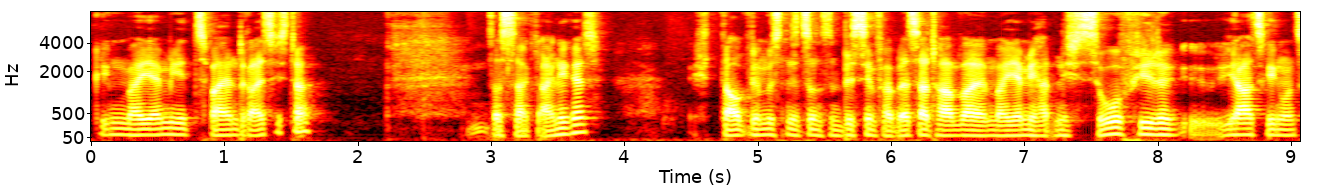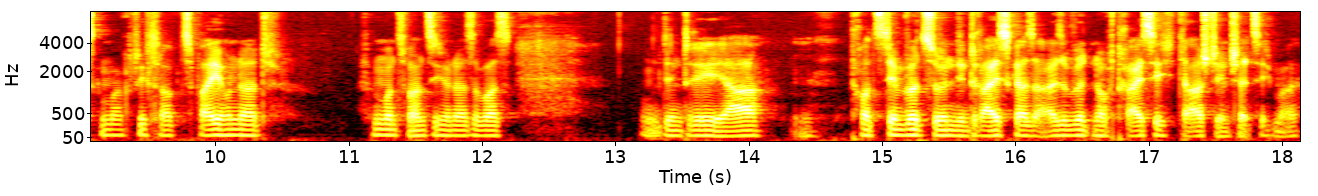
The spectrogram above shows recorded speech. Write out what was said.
gegen Miami 32. Das sagt einiges. Ich glaube, wir müssen jetzt uns ein bisschen verbessert haben, weil Miami hat nicht so viele Yards gegen uns gemacht. Ich glaube 225 oder sowas. Um den Dreh, ja. Trotzdem wird so in den 30er, also wird noch 30 dastehen, schätze ich mal.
